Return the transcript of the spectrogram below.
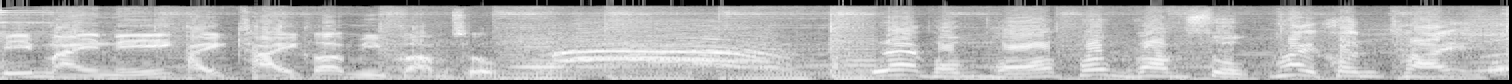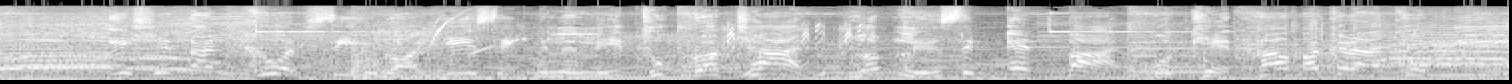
ปีใหม่นี้ใครๆก็มีความสุข และผมขอเพิ่มความสุขให้คนไทย อิชิตันขวด 420 มิลลิลิตรทุกรสชาติ ลดเหลือ 11 บาทหมดเขต 5 มกราคมนี้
